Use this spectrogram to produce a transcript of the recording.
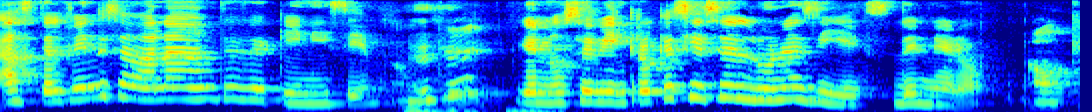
hasta el fin de semana antes de que inicie. Que no sé bien, creo que sí es el lunes 10 de enero. Ok,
